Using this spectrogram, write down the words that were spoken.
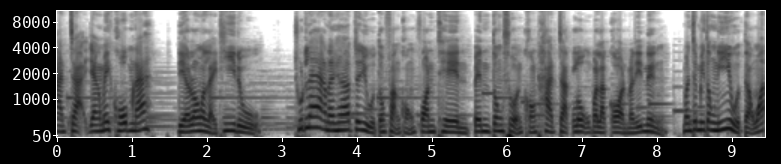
อาจจะยังไม่ครบนะ เดี๋ยวลองหลายๆที่ดู ชุดแรกนะครับจะอยู่ตรงฝั่งของฟอนเทน เป็นตรงส่วนของถัดจากโลงอุปกรณ์มานิดหนึ่งมันจะมีตรงนี้อยู่แต่ว่า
